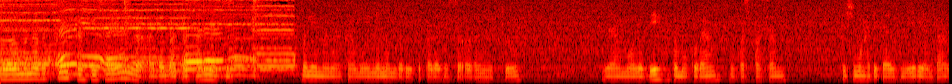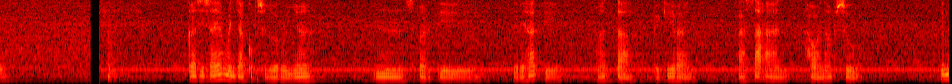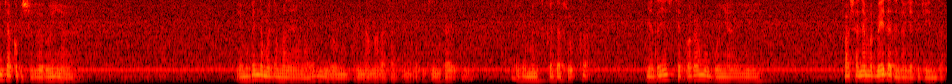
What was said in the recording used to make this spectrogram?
Kalau menurutku kasih sayang nggak ada batasannya sih. Bagaimana kamu ingin memberi kepada seseorang itu? Ya mau lebih atau mau kurang, mau pas-pasan, itu semua hati kalian sendiri yang tahu. Kasih sayang mencakup seluruhnya, hmm, seperti dari hati, mata, pikiran, perasaan, hawa nafsu. Itu mencakup seluruhnya. Ya mungkin teman-teman yang lain belum pernah merasakan jatuh cinta itu. Ya cuma sekedar suka. Nyatanya setiap orang mempunyai yang berbeda tentang jatuh cinta.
